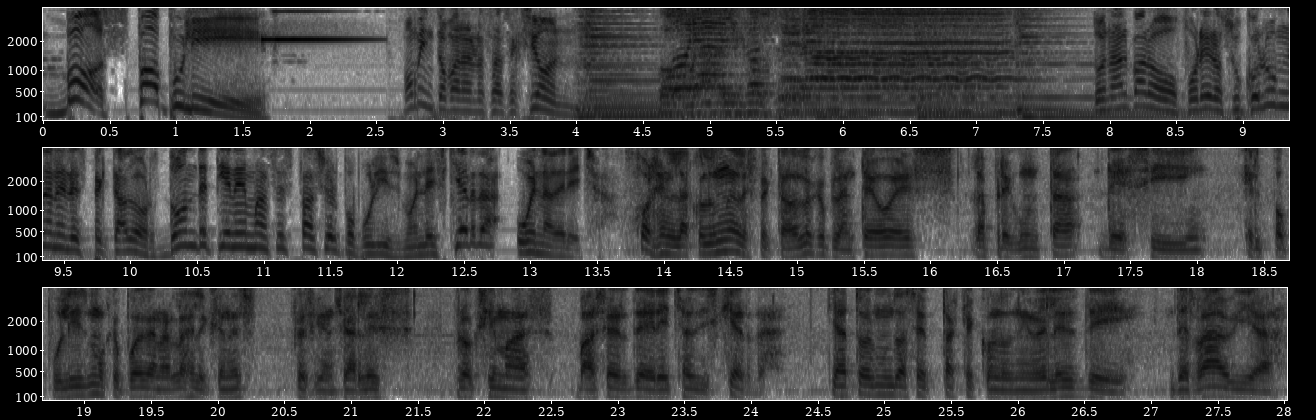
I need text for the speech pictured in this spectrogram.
Voz Populi. Momento para nuestra sección. Por algo será. Don Álvaro Forero, su columna en El Espectador. ¿Dónde tiene más espacio el populismo? ¿En la izquierda o en la derecha? Jorge, en la columna del espectador lo que planteo es la pregunta de si el populismo que puede ganar las elecciones presidenciales próximas va a ser de derecha o de izquierda. Ya todo el mundo acepta que con los niveles de, de rabia,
